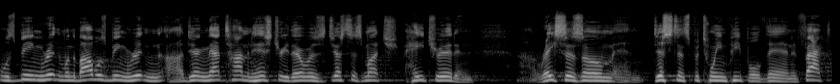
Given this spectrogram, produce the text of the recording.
was being written, when the Bible was being written uh, during that time in history, there was just as much hatred and racism and distance between people then. In fact,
